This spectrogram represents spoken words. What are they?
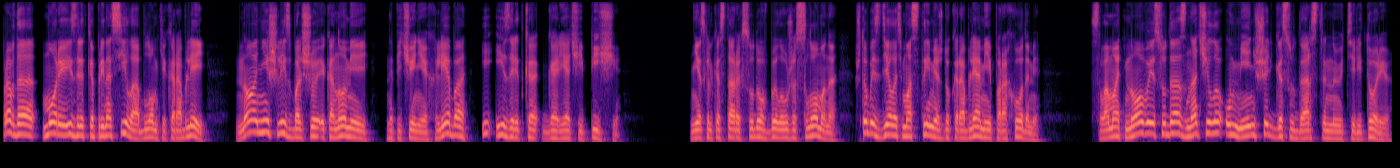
Правда, море изредка приносило обломки кораблей – но они шли с большой экономией на печенье хлеба и изредка горячей пищи. Несколько старых судов было уже сломано, чтобы сделать мосты между кораблями и пароходами. Сломать новые суда значило уменьшить государственную территорию.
